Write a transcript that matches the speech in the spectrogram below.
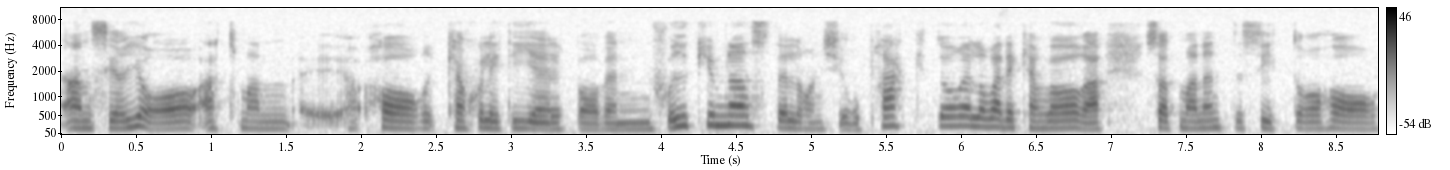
anser jag, att man eh, har kanske lite hjälp av en sjukgymnast eller en kiropraktor eller vad det kan vara så att man inte sitter och har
